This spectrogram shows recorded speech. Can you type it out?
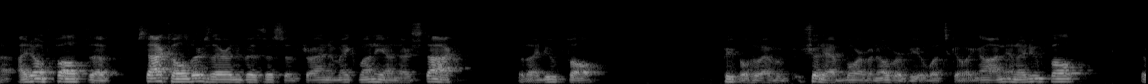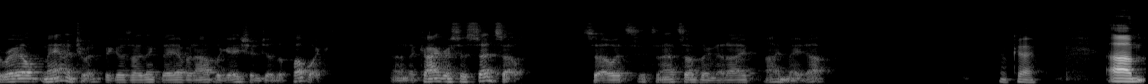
Uh, I don't fault the stockholders; they're in the business of trying to make money on their stock, but I do fault people who have a, should have more of an overview of what's going on, and I do fault the rail management because I think they have an obligation to the public, and the Congress has said so. So it's it's not something that I I made up. Okay. Um,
